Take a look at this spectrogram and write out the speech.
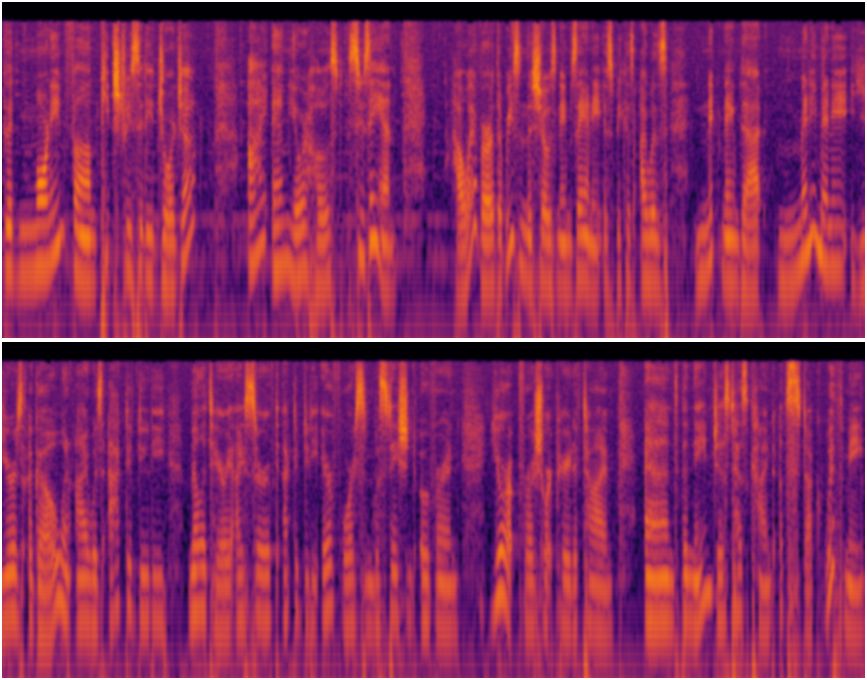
Good morning from Peachtree City, Georgia. I am your host, Suzanne. However, the reason the show is named Zanny is because I was nicknamed that many, many years ago when I was active duty military. I served active duty Air Force and was stationed over in Europe for a short period of time. And the name just has kind of stuck with me.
